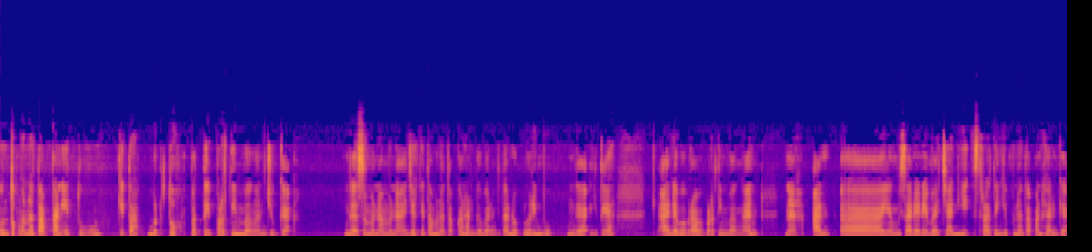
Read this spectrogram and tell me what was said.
untuk menetapkan itu kita butuh pertimbangan juga nggak semena-mena aja kita menetapkan harga barang kita 20 ribu nggak gitu ya. Ada beberapa pertimbangan. Nah ad, uh, yang bisa dedek baca di strategi penetapan harga.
